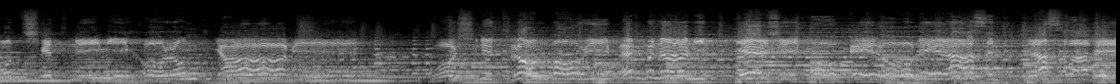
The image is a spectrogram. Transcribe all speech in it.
pod świetnymi chorągwiami, głośny trąbą i bębnami, jeździ pochylony lasem dla sławy,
